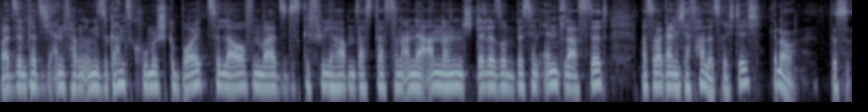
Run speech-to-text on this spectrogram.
weil sie dann plötzlich anfangen, irgendwie so ganz komisch gebeugt zu laufen, weil sie das Gefühl haben, dass das dann an der anderen Stelle so ein bisschen entlastet, was aber gar nicht der Fall ist, richtig? Genau. Das,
